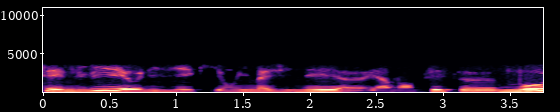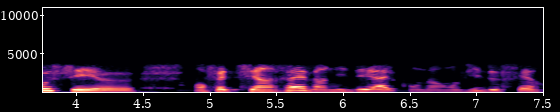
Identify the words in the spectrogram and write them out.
c'est lui et Olivier qui ont imaginé euh, et inventé ce mot. C'est euh, en fait c'est un rêve, un idéal qu'on a envie de faire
